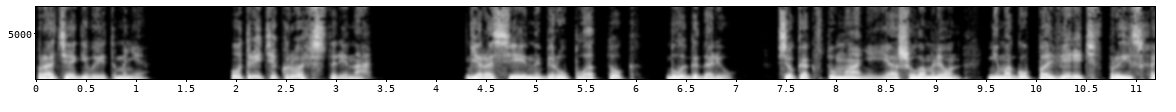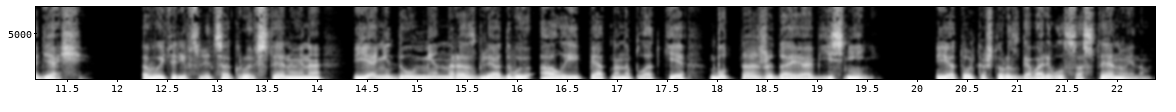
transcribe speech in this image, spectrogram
протягивает мне. Утрите кровь, старина. Я рассеянно беру платок, благодарю. Все как в тумане, я ошеломлен, не могу поверить в происходящее. Вытерев с лица кровь Стэнуина, я недоуменно разглядываю алые пятна на платке, будто ожидая объяснений. Я только что разговаривал со Стэнуином,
